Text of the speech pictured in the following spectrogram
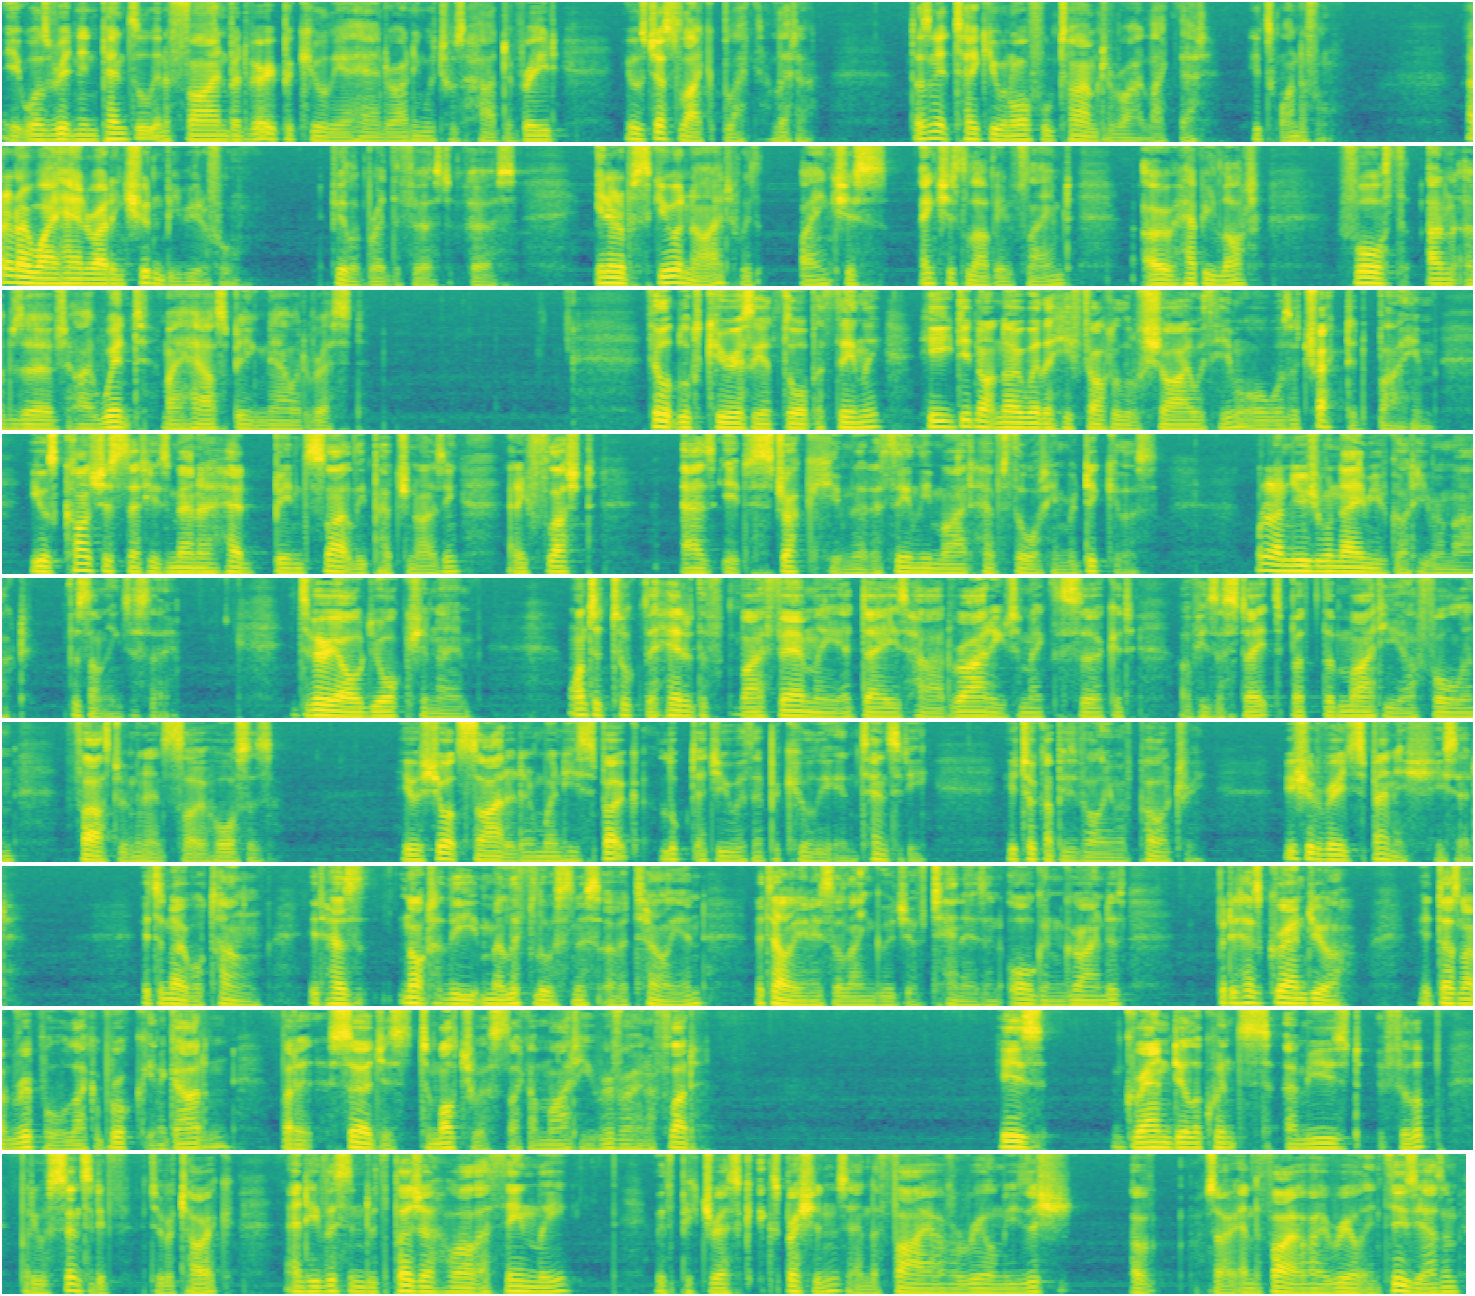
It was written in pencil in a fine but very peculiar handwriting which was hard to read. It was just like black letter. Doesn't it take you an awful time to write like that? It's wonderful. I don't know why handwriting shouldn't be beautiful. Philip read the first verse. In an obscure night, with anxious, anxious love inflamed, O happy lot, forth unobserved I went, my house being now at rest. Philip looked curiously at Thorpe Athelny. He did not know whether he felt a little shy with him or was attracted by him. He was conscious that his manner had been slightly patronizing, and he flushed as it struck him that Athelny might have thought him ridiculous. What an unusual name you've got, he remarked, for something to say. It's a very old Yorkshire name. Once it took the head of the, my family a day's hard riding to make the circuit of his estates, but the mighty are fallen, fast women and slow horses. He was short sighted, and when he spoke, looked at you with a peculiar intensity. He took up his volume of poetry. You should read Spanish, he said. It's a noble tongue. It has not the mellifluousness of Italian, Italian is the language of tenors and organ grinders, but it has grandeur. It does not ripple like a brook in a garden, but it surges tumultuous like a mighty river in a flood. His grandiloquence amused Philip, but he was sensitive to rhetoric, and he listened with pleasure while Athelny with picturesque expressions and the fire of a real musician of sorry, and the fire of a real enthusiasm,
